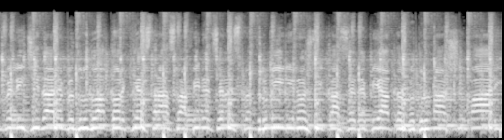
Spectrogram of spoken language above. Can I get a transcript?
O felicitare pentru toată orchestra asta. Bineînțeles pentru mirii noștri case de piată Pentru nașii mari.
